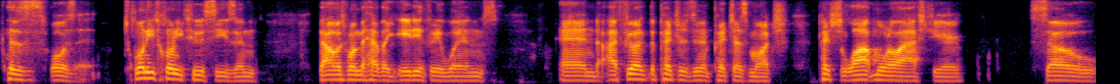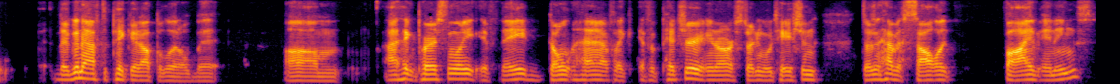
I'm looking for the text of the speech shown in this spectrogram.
because what was it? 2022 season. That was when they had like 83 wins. And I feel like the pitchers didn't pitch as much, pitched a lot more last year. So they're gonna have to pick it up a little bit. Um, I think personally, if they don't have like if a pitcher in our starting rotation doesn't have a solid five innings,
